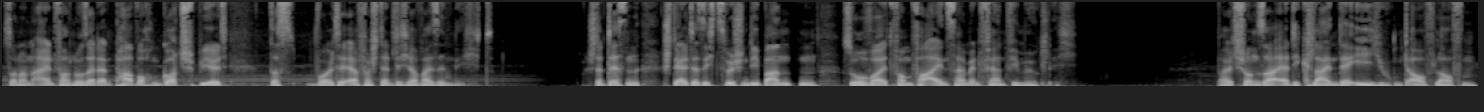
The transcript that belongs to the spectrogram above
sondern einfach nur seit ein paar Wochen Gott spielt, das wollte er verständlicherweise nicht. Stattdessen stellte er sich zwischen die Banden, so weit vom Vereinsheim entfernt wie möglich. Bald schon sah er die Kleinen der E-Jugend auflaufen,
